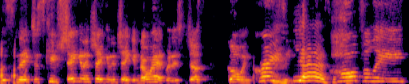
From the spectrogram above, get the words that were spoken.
the snake just keeps shaking and shaking and shaking, no head, but it's just going crazy. Yes. Hopefully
